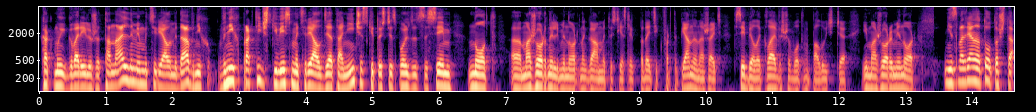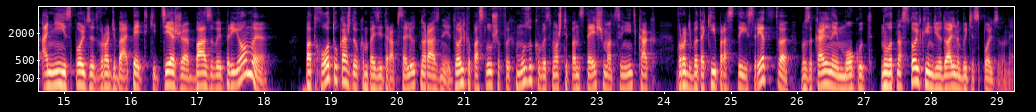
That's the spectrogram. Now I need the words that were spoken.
как мы говорили уже, тональными материалами, да, в них, в них практически весь материал диатонический, то есть используется 7 нот э, мажорной или минорной гаммы, то есть если подойти к фортепиано нажать все белые клавиши, вот вы получите и мажор, и минор. Несмотря на то, то что они используют вроде бы опять-таки те же базовые приемы, Подход у каждого композитора абсолютно разный, и только послушав их музыку, вы сможете по-настоящему оценить, как вроде бы такие простые средства музыкальные могут, ну вот настолько индивидуально быть использованы.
